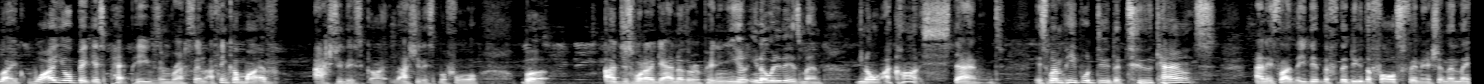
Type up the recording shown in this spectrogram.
like, what are your biggest pet peeves in wrestling? I think I might have you this guy, you this before, but I just want to get another opinion. You, you know what it is, man. You know I can't stand. It's when people do the two counts, and it's like they did the they do the false finish, and then they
